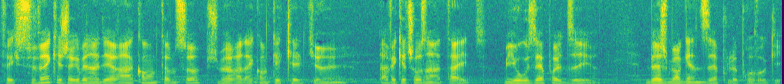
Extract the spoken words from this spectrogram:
Fait que souvent que j'arrivais dans des rencontres comme ça, puis je me rendais compte que quelqu'un avait quelque chose en tête, mais il osait pas le dire, ben je m'organisais pour le provoquer.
